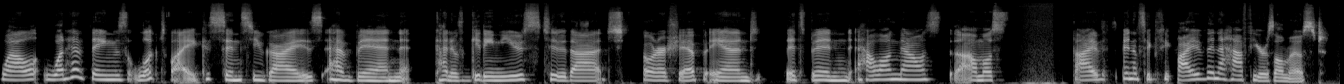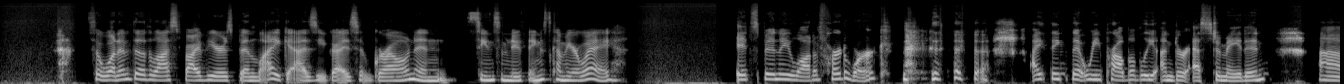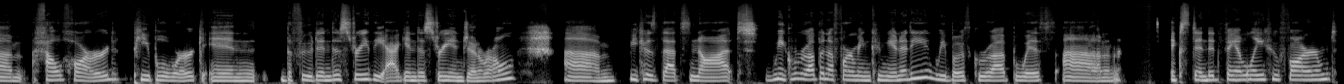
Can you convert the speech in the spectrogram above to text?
Well, what have things looked like since you guys have been kind of getting used to that ownership? And it's been how long now? Almost five? It's been 65 and a half years almost. So, what have the last five years been like as you guys have grown and seen some new things come your way? It's been a lot of hard work. I think that we probably underestimated um, how hard people work in the food industry, the ag industry in general, um, because that's not, we grew up in a farming community. We both grew up with, um, extended family who farmed.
